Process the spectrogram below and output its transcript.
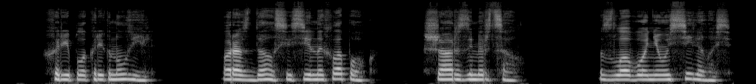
— хрипло крикнул Виль. Раздался сильный хлопок. Шар замерцал. Зловоние усилилось,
